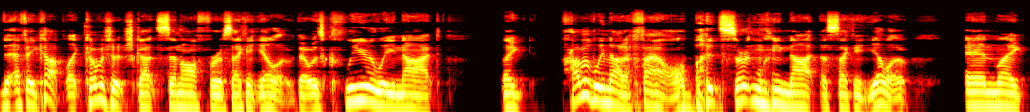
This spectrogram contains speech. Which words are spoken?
the FA Cup, like Kovacic got sent off for a second yellow. That was clearly not like probably not a foul, but certainly not a second yellow. And like,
